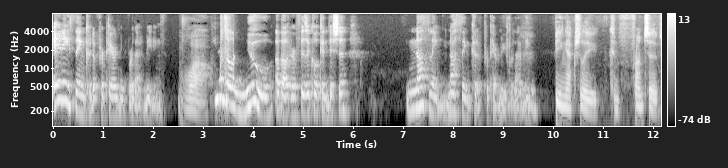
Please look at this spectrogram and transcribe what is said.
anything could have prepared me for that meeting. Wow. Even though I knew about her physical condition, nothing, nothing could have prepared me for that meeting. Being actually confronted.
